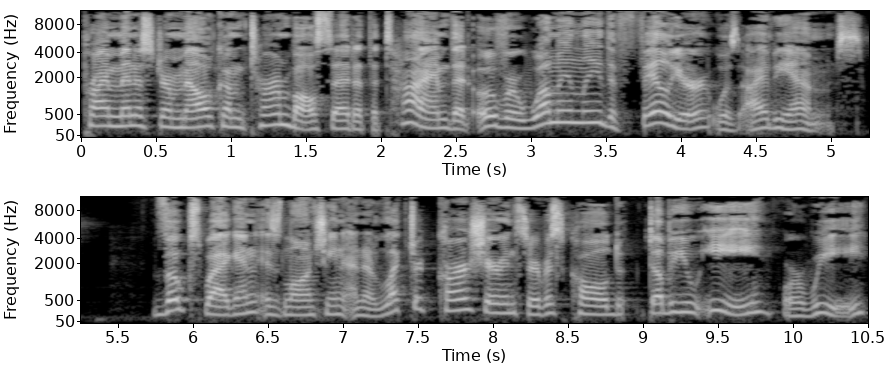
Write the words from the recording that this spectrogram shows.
Prime Minister Malcolm Turnbull said at the time that overwhelmingly the failure was IBM's. Volkswagen is launching an electric car sharing service called WE, or We,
